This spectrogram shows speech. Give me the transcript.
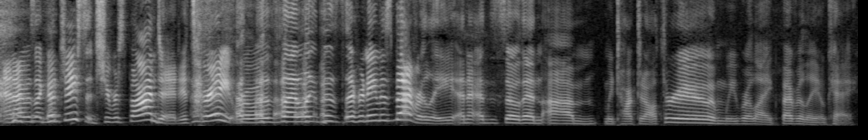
And I was like, oh, Jason. She responded. It's great. Or was I like this? Her name is Beverly. And, and so then um, we talked it all through and we were like, Beverly, okay,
